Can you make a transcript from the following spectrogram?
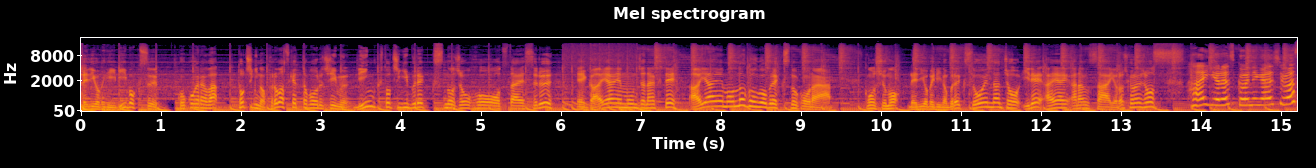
レディオベリー B ボックス。ここからは栃木のプロバスケットボールチームリンク栃木ブレックスの情報をお伝えするえガヤエモンじゃなくてアヤエモンの Go Go BREX のコーナー。今週もレディオベリーのブレックス応援団長入れあやいアナウンサーよろしくお願いします。はいよろしくお願いします。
